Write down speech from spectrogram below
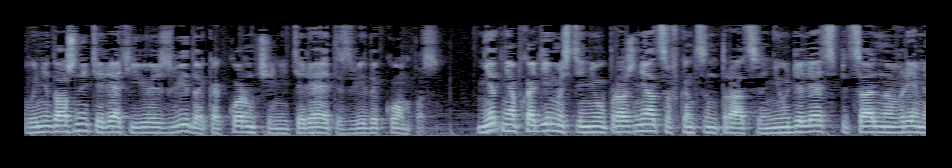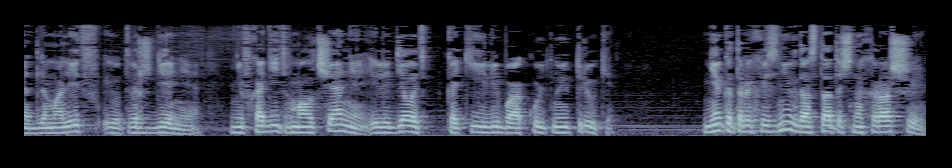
Вы не должны терять ее из вида, как кормчий не теряет из вида компас. Нет необходимости не упражняться в концентрации, не уделять специальное время для молитв и утверждения, не входить в молчание или делать какие-либо оккультные трюки. Некоторых из них достаточно хороши,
